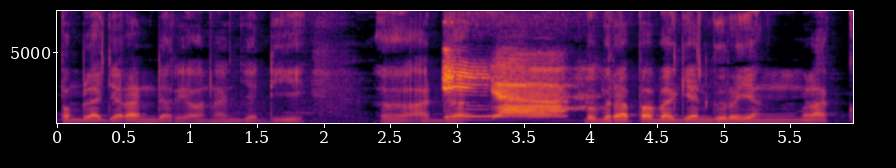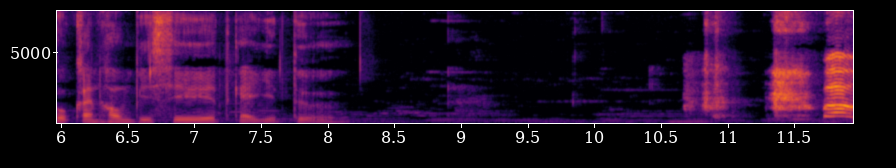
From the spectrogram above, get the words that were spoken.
pembelajaran dari online jadi eh, ada Iya. beberapa bagian guru yang melakukan home visit kayak gitu Wow.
